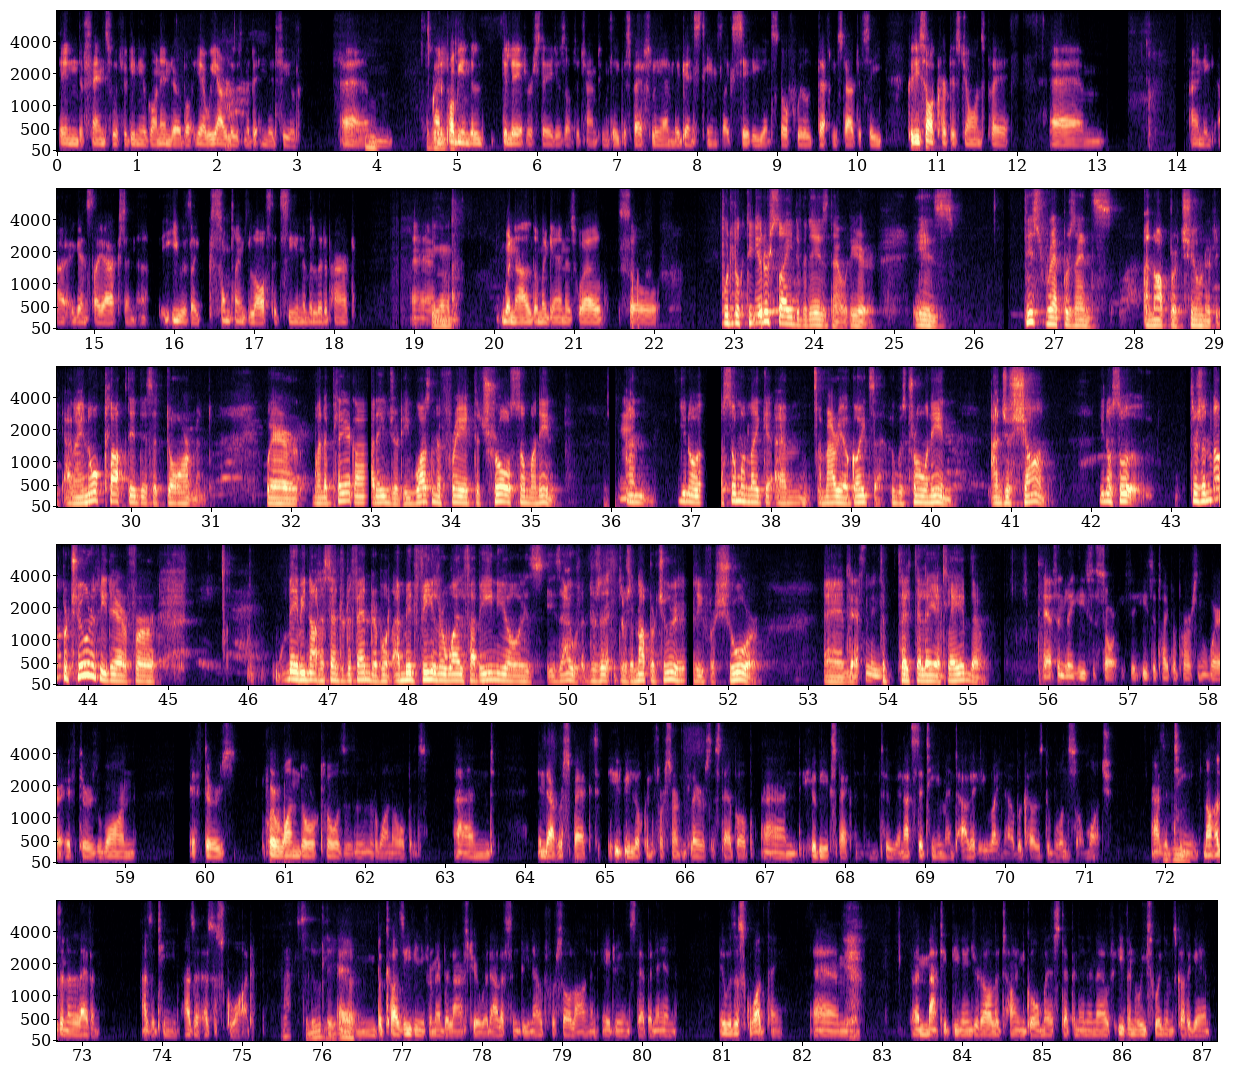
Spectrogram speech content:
in defence with Fabinho going in there. But yeah, we are losing a bit in midfield. Um, Agreed. and probably in the, the later stages of the Champions League, especially and against teams like City and stuff, we'll definitely start to see because you saw Curtis Jones play, um, and uh, against Ajax, and uh, he was like sometimes lost at sea in the middle of the park. Um, Yeah. Wijnaldum again as well. So But look, the other side of it is now here is this represents an opportunity. And I know Klopp did this at Dortmund, where when a player got injured, he wasn't afraid to throw someone in. Mm. And, you know, someone like um, a Mario Goetze, who was thrown in and just shone. You know, so there's an opportunity there for maybe not a centre defender, but a midfielder while Fabinho is is out. There's a there's an opportunity for sure. Um, Definitely. to, lay a claim down. definitely he's the sort he's the type of person where if there's one if there's where one door closes and another one opens and in that respect he'll be looking for certain players to step up and he'll be expecting them to and that's the team mentality right now because they've won so much as a Mhm. team not as an 11 as a team as a, as a squad Absolutely. Yeah. um, because even if you remember last year with Alisson being out for so long and Adrian stepping in it was a squad thing um, and Matip being injured all the time, Gomez stepping in and out. Even Rhys Williams got a game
